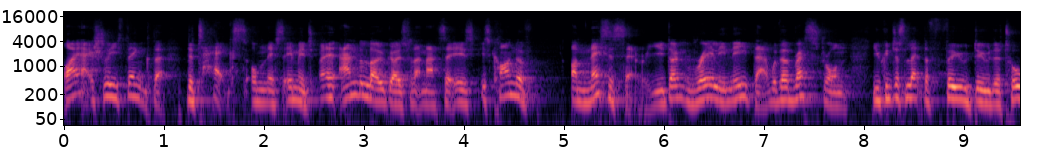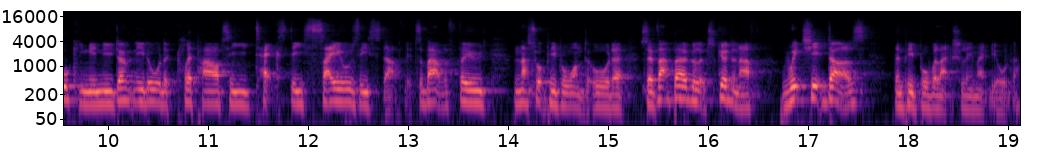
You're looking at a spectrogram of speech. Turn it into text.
I actually think that the text on this image and the logos for that matter is, is kind of unnecessary. You don't really need that. With a restaurant, you can just let the food do the talking and you don't need all the clip arty, texty, salesy stuff. It's about the food and that's what people want to order. So if that burger looks good enough, which it does, then people will actually make the order.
